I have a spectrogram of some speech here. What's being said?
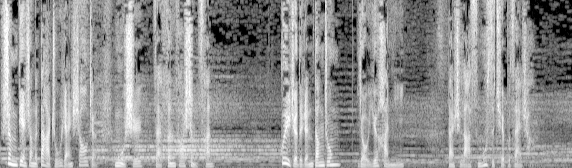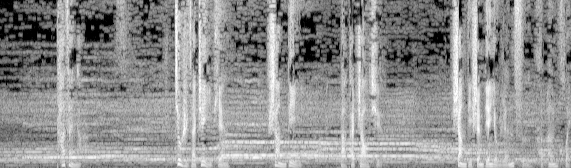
圣殿上的大烛燃烧着，牧师在分发圣餐。跪着的人当中有约翰尼，但是拉斯穆斯却不在场。他在哪？就是在这一天，上帝把他招去了。上帝身边有仁慈和恩惠。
